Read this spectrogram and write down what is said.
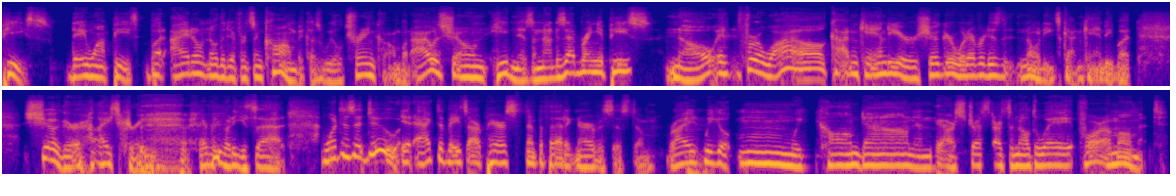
peace. They want peace. But I don't know the difference in calm because we'll train calm. But I was shown hedonism. Now, does that bring you peace? No. It, for a while, cotton candy or sugar, whatever it is, no one eats cotton candy, but sugar, ice cream, everybody eats that. What does it do? It activates our parasympathetic nervous system, right? Mm-hmm. We go, mm, we calm down and yeah. our stress starts to melt away for a moment.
